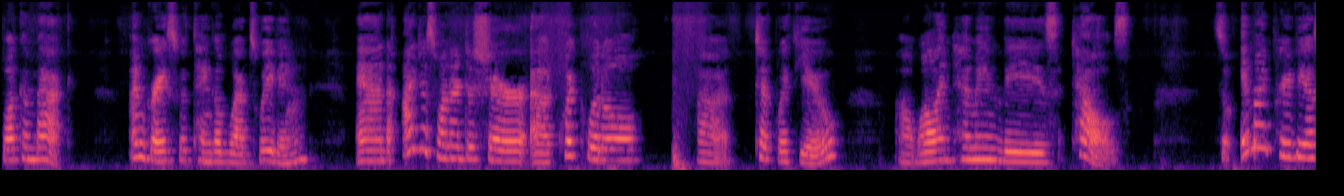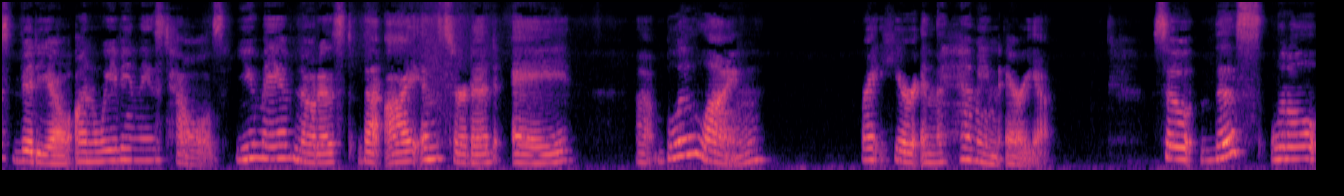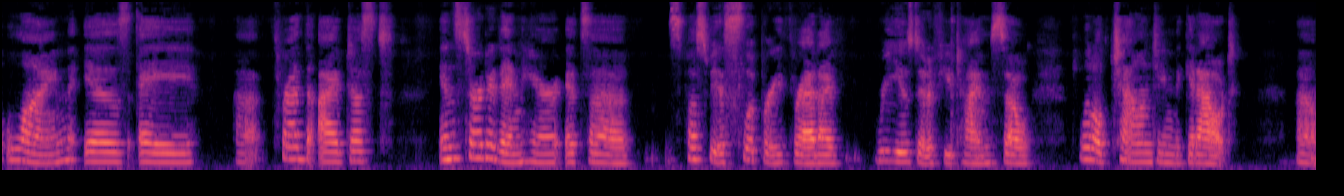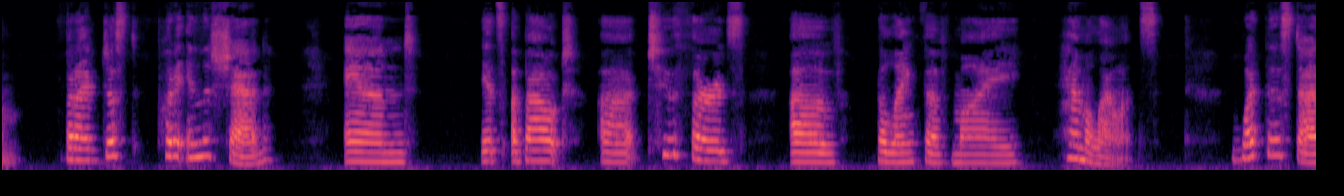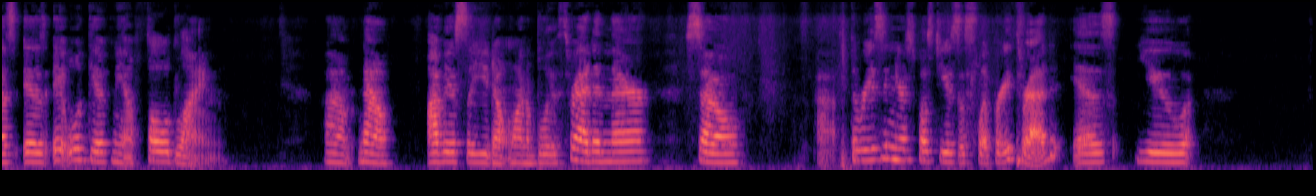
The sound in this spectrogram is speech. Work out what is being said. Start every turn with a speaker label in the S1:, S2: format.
S1: welcome back. I'm Grace with Tangled Webs Weaving, and I just wanted to share a quick little uh, tip with you uh, while I'm hemming these towels. So in my previous video on weaving these towels, you may have noticed that I inserted a uh, blue line right here in the hemming area. So this little line is a uh, thread that I've just inserted in here. It's a supposed to be a slippery thread. I've reused it a few times, so it's a little challenging to get out. Um, but I've just put it in the shed and it's about uh, two thirds of the length of my hem allowance. What this does is it will give me a fold line. Um, now, obviously you don't want a blue thread in there, so uh, the reason you're supposed to use a slippery thread is you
